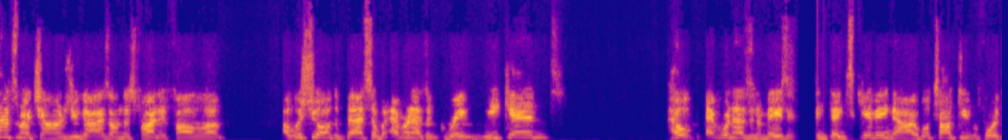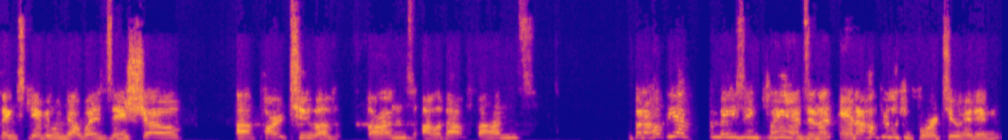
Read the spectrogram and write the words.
that's my challenge, you guys, on this Friday follow up. I wish you all the best. I hope everyone has a great weekend. I hope everyone has an amazing Thanksgiving. Now, I will talk to you before Thanksgiving. We've got Wednesday's show, uh, part two of funds, all about funds. But I hope you have amazing plans, and and I hope you're looking forward to it. And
